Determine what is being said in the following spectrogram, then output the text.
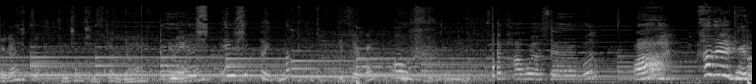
여기 한식도 괜찮지 진짜 여기 한 여기 일식, 일식도 있나? 있을까? 어우. 바보였어요 여러분. 와 카드를 대고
